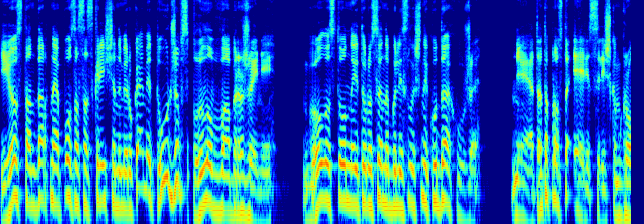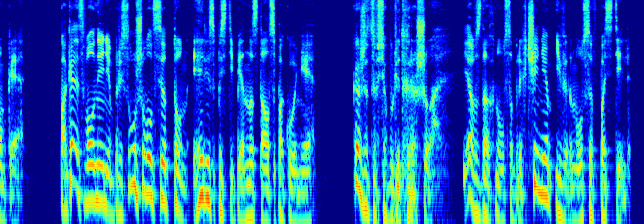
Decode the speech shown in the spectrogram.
Ее стандартная поза со скрещенными руками тут же всплыла в воображении. Голос Тонны и Турусена были слышны куда хуже. Нет, это просто Эрис слишком громкая. Пока я с волнением прислушивался, тон Эрис постепенно стал спокойнее. Кажется, все будет хорошо. Я вздохнул с облегчением и вернулся в постель.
